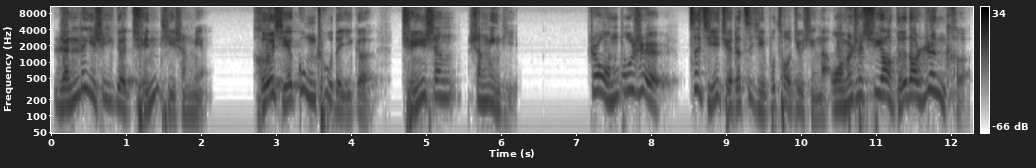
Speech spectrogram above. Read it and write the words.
人类，是一个群体生命，和谐共处的一个群生生命体。所以，我们不是自己觉得自己不错就行了。我们是需要得到认可，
